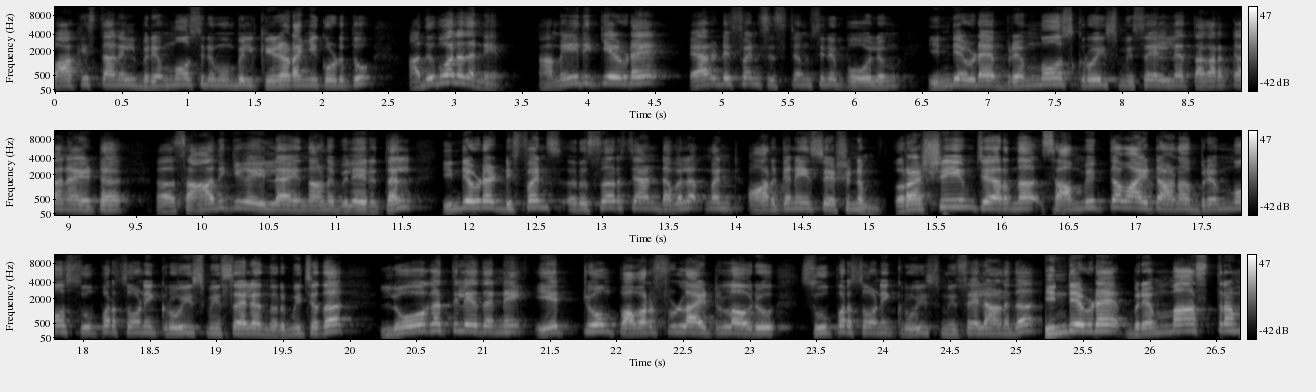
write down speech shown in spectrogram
പാകിസ്ഥാനിൽ ബ്രഹ്മോസിന് മുമ്പിൽ കീഴടങ്ങി കൊടുത്തു അതുപോലെ തന്നെ അമേരിക്കയുടെ എയർ ഡിഫൻസ് സിസ്റ്റംസിന് പോലും ഇന്ത്യയുടെ ബ്രഹ്മോസ് ക്രൂയിസ് മിസൈലിനെ തകർക്കാനായിട്ട് സാധിക്കുകയില്ല എന്നാണ് വിലയിരുത്തൽ. ഇന്ത്യയുടെ ഡിഫൻസ് റിസർച്ച് ആൻഡ് ഡെവലപ്മെന്റ് ഓർഗനൈസേഷനും റഷ്യയും ചേർന്ന് സംയുക്തമായിട്ടാണ് ബ്രഹ്മോസ് സൂപ്പർസോണിക് ക്രൂയിസ് മിസൈൽ നിർമ്മിച്ചത്. ലോകത്തിലെ തന്നെ ഏറ്റവും പവർഫുൾ ആയിട്ടുള്ള ഒരു സൂപ്പർസോണിക് ക്രൂയിസ് മിസൈലാണിത്. ഇന്ത്യയുടെ ബ്രഹ്മാസ്ത്രം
